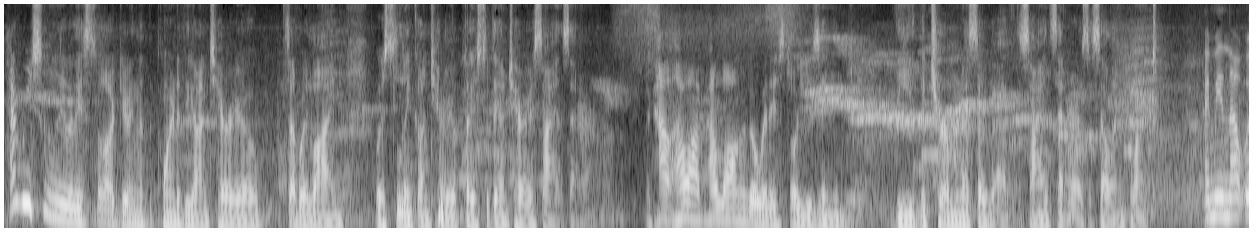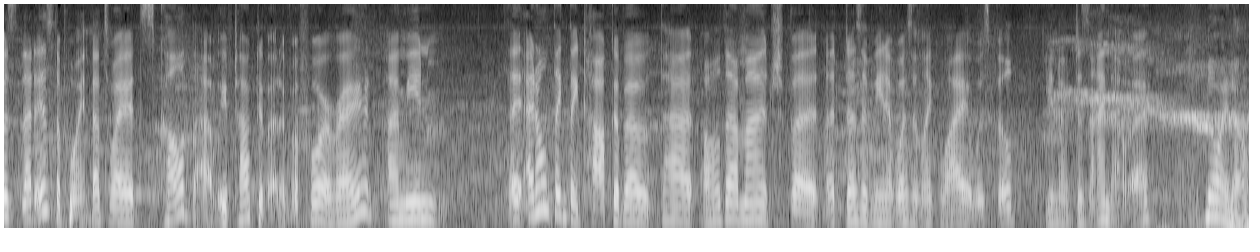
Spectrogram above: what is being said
How recently were they still arguing that the point of the Ontario subway line was to link Ontario Place to the Ontario Science Center? Like how, how, how long ago were they still using the, the terminus of, of the Science Center as a selling point? I mean, that was that is the point. That's why it's called that. We've talked about it before, right? I mean, I don't think they talk about that all that much, but that doesn't mean it wasn't like why it was built, you know, designed that way. No, I know.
